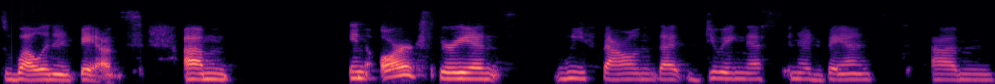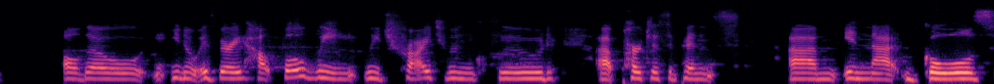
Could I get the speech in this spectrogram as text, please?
to. well in advance. Um, in our experience, we found that doing this in advance, um, although you know is very helpful, we we try to include uh, participants um, in that goals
